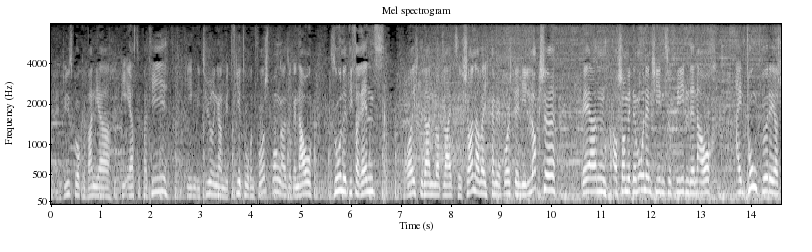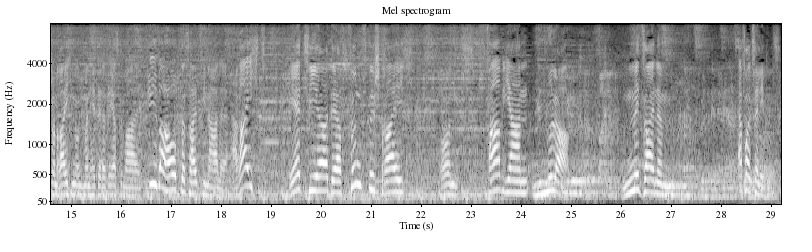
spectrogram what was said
In Duisburg gewann ja die erste Partie gegen die Thüringer mit vier Toren Vorsprung. Also genau so eine Differenz bräuchte dann Lok Leipzig schon. Aber ich kann mir vorstellen, die Loksche wären auch schon mit einem Unentschieden zufrieden, denn auch ein Punkt würde ja schon reichen und man hätte das erste Mal überhaupt das Halbfinale erreicht. Jetzt hier der fünfte Streich und Fabian Müller mit seinem Erfolgserlebnis.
